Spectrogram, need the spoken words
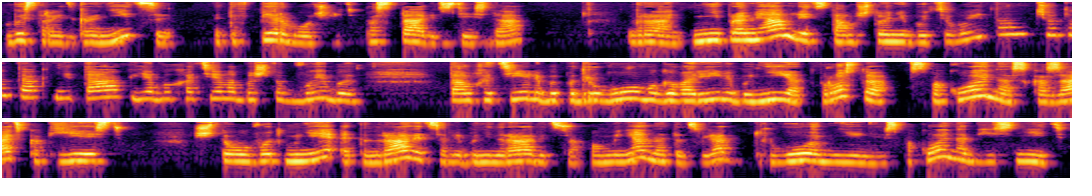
выстроить границы, это в первую очередь поставить здесь, да, грань. Не промямлить там что-нибудь, вы там что-то так не так, я бы хотела бы, чтобы вы бы там хотели бы по-другому, говорили бы. Нет, просто спокойно сказать, как есть, что вот мне это нравится, либо не нравится, а у меня на этот взгляд другое мнение. Спокойно объяснить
